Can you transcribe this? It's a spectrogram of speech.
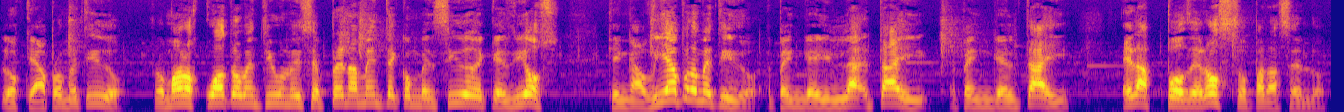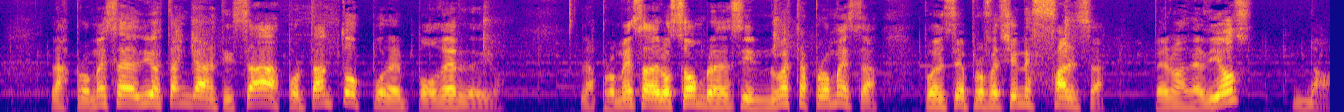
lo que ha prometido. Romanos 4:21 dice plenamente convencido de que Dios, quien había prometido, Pengeltai, era poderoso para hacerlo. Las promesas de Dios están garantizadas, por tanto, por el poder de Dios. Las promesas de los hombres, es decir, nuestras promesas, pueden ser profesiones falsas, pero las de Dios, no.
